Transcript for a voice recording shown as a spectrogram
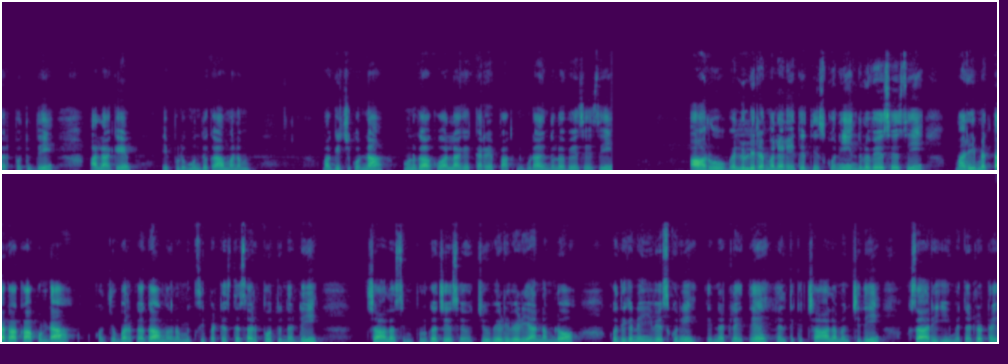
సరిపోతుంది. అలాగే ఇప్పుడు ముందుగా మనం మగ్గించుకున్న మునగాకు అలాగే కరివేపాకుని కూడా ఇందులో వేసేసి ఆరు వెల్లుల్లి రెమ్మలు అనేది తీసుకొని ఇందులో వేసేసి మరీ మెత్తగా కాకుండా కొంచెం బరకగా మనం మిక్సీ పెట్టేస్తే సరిపోతుందండి. చాలా సింపుల్గా చేసేయచ్చు. వేడి వేడి అన్నంలో కొద్దిగా నెయ్యి వేసుకొని తిన్నట్లయితే హెల్త్కి చాలా మంచిది. ఒకసారి ఈ మెథడ్లో ట్రై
